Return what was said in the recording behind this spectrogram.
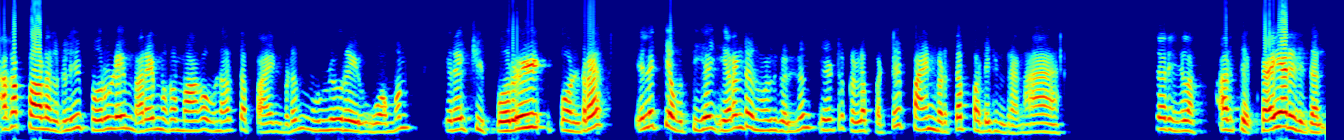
அகப்பாடல்களில் பொருளை மறைமுகமாக உணர்த்த பயன்படும் உள்ளுரை ஓமம் இறைச்சி பொருள் போன்ற இலக்கிய உத்திகள் இரண்டு நூல்களிலும் ஏற்றுக்கொள்ளப்பட்டு பயன்படுத்தப்படுகின்றன. சரிங்களா? அடுத்து பெயரிடுதல்.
